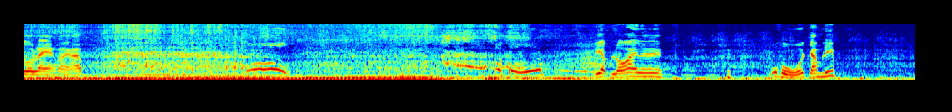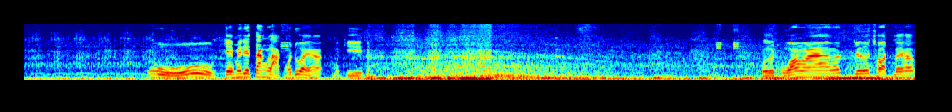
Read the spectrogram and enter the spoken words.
ตัวแรงหน่อยครับโอ้โอ้โห เรียบร้อยเลย โอ้โห จำลิฟต์โอ้โห แกไม่ได้ตั้งหลักมาด้วยฮะเมื่อกี้ เปิดหัวมาแล้วเจอช็อตเลยครับ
